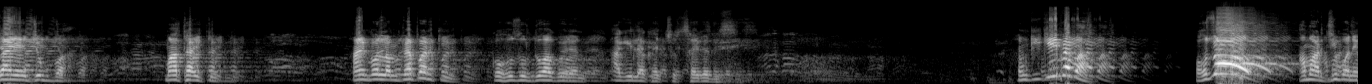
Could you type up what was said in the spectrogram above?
গায়ে জুব্বা, মাথায় টুপি। আমি বললাম, ব্যাপার কি? হুজুর দোয়া করেন আগিলা খাচ্ছ ছাইরা দিছি। আমি কি ব্যাপার? হুজুর, আমার জীবনে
